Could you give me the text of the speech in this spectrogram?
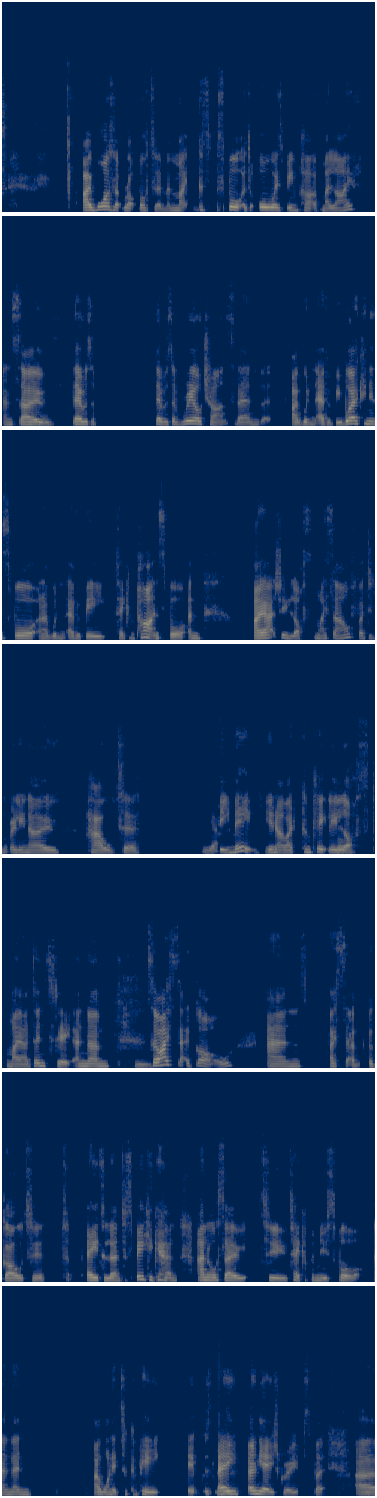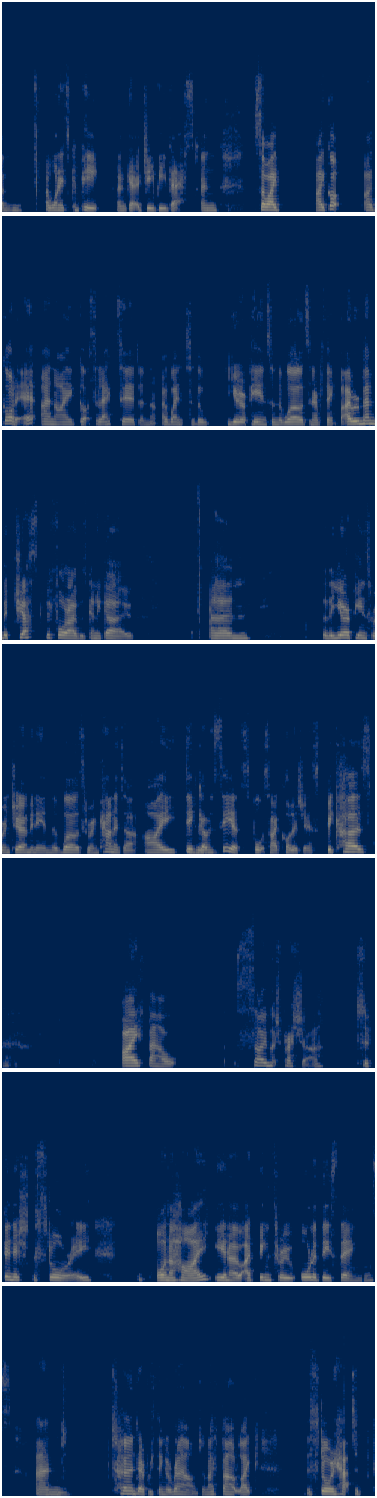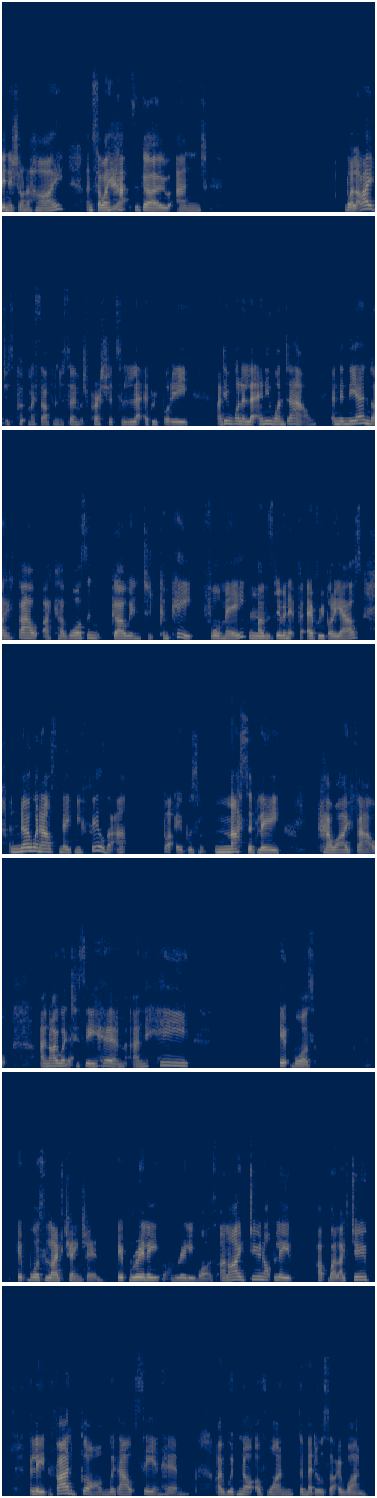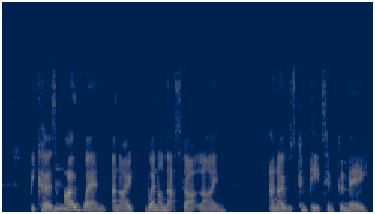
I was at rock bottom and my because sport had always been part of my life. And so Mhm. there was a there was a real chance then that I wouldn't ever be working in sport and I wouldn't ever be taking part in sport. And I actually lost myself. I didn't really know how to yeah be me. You know, I'd completely Sure. lost my identity. And um, Mm. so I set a goal and I set a- goal to, to a to learn to speak again and also to take up a new sport. And then I wanted to compete. It was a only age groups, but um, I wanted to compete and get a GB vest. And so I I got I got it and I got selected and I went to the Europeans and the worlds and everything. But I remember just before I was going to go, um, so the Europeans were in Germany and the worlds were in Canada. I did go Mhm. and see a sports psychologist because I felt so much pressure to finish the story on a high you know i'd been through all of these things and mm. turned everything around and i felt like the story had to finish on a high and so i yeah. had to go and well i just put myself under so much pressure to let everybody i didn't want to let anyone down. And in the end mm-hmm. i felt like i wasn't going to compete for me. Mm. i was doing it for everybody else. And no one else made me feel that but it was massively how i felt. And i went yeah. to see him and he it was it was life changing it really really was. And i do not believe well, I do believe if I had gone without seeing him, I would not have won the medals that I won because mm-hmm. I went and I went on that start line and I was competing for me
